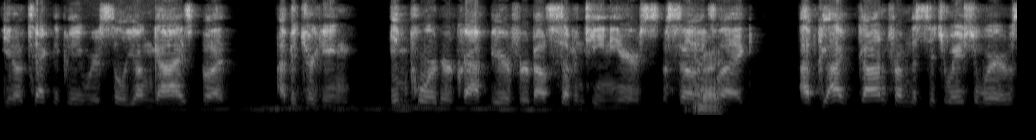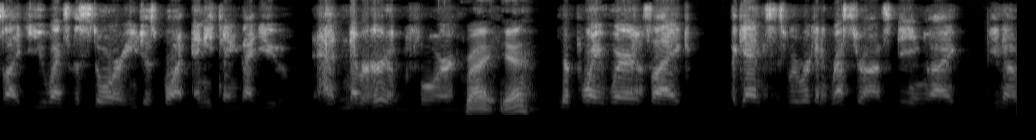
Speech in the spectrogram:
you know, technically we're still young guys, but I've been drinking import or craft beer for about 17 years. So right. it's like I've I've gone from the situation where it was like you went to the store, you just bought anything that you had never heard of before. Right. Yeah. The point where it's like again, since we are working in restaurants, being like, you know,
